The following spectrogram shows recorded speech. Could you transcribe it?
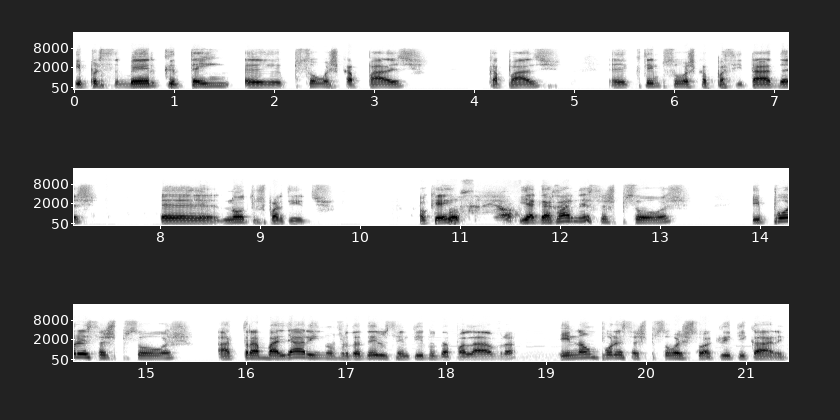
e perceber que tem eh, pessoas capazes, capazes eh, que tem pessoas capacitadas eh, noutros partidos, ok? E agarrar nessas pessoas e pôr essas pessoas a trabalharem no verdadeiro sentido da palavra e não por essas pessoas só a criticarem.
